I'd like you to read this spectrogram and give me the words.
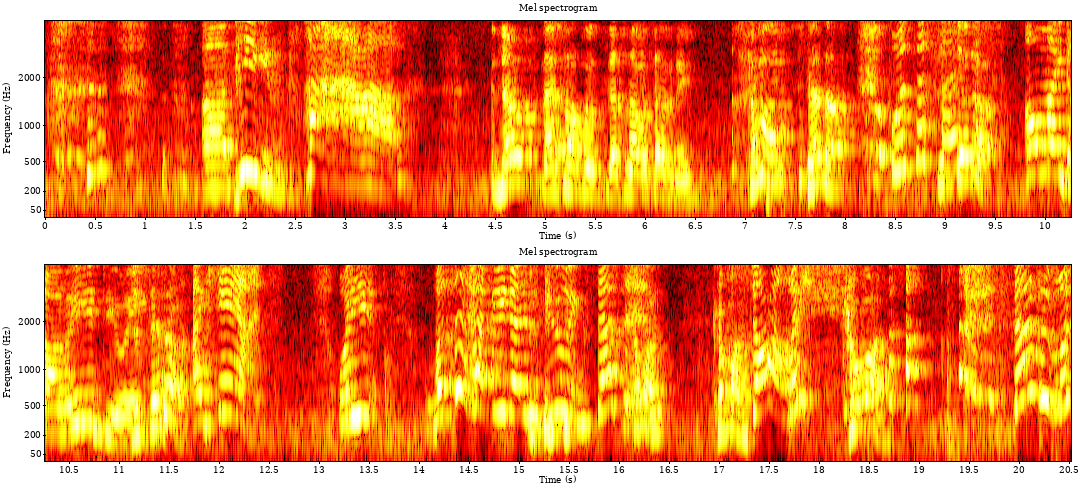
uh, peace. Ha! Nope, that's not what, that's not what's happening. Come on, stand up. What the Just heck? stand up. Oh my god, what are you doing? Just stand up. I can't. What are you? What the heck are you guys doing, Steffan? Come on. Come on. Stop! What? Come on. Steffan, what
